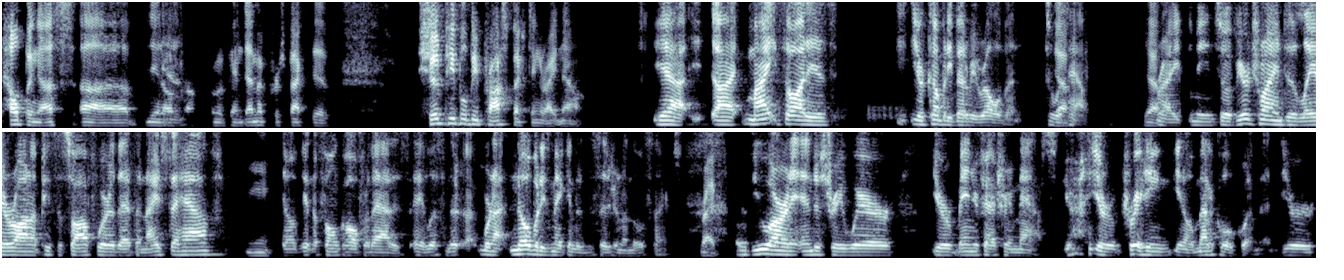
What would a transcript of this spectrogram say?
helping us, uh, you know, yeah. from, from, a pandemic perspective. Should people be prospecting right now? Yeah, uh, my thought is your company better be relevant to what's yeah. happening. Yeah. Right. I mean, so if you're trying to layer on a piece of software that's a nice to have, Mm. You know, getting a phone call for that is, hey, listen, we're not. Nobody's making a decision on those things. Right. But if you are in an industry where you're manufacturing masks, you're you're creating, you know, medical equipment, you're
